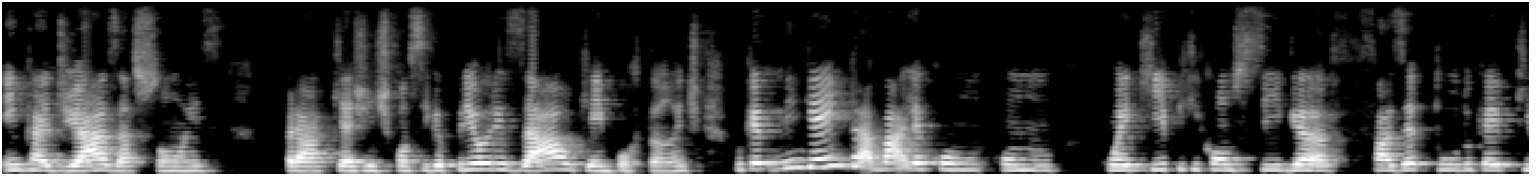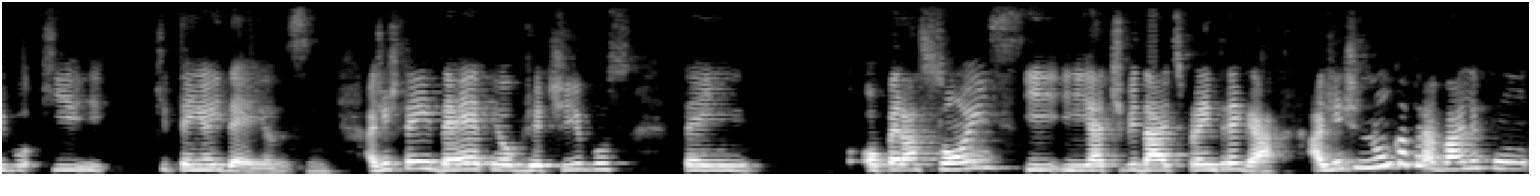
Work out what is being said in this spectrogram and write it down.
encadear as ações, para que a gente consiga priorizar o que é importante, porque ninguém trabalha com, com, com equipe que consiga fazer tudo que, que, que, que tenha ideias. Assim. A gente tem ideia, tem objetivos, tem operações e, e atividades para entregar. A gente nunca trabalha com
